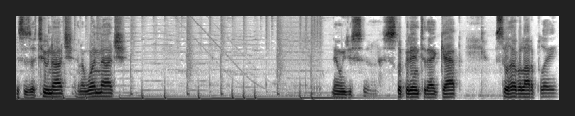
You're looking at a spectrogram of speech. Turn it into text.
This is a two notch and a one notch. Then we just uh, slip it into that gap. Still have a lot of play.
